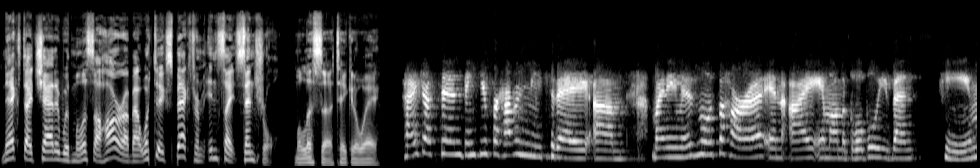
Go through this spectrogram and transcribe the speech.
Next, I chatted with Melissa Hara about what to expect from Insight Central. Melissa, take it away. Hi, Justin. Thank you for having me today. Um, my name is Melissa Hara, and I am on the global events team.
